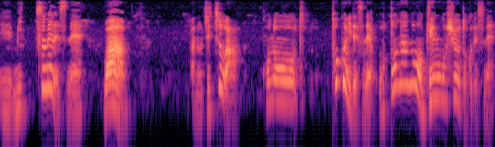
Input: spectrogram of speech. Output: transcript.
えー、3つ目ですね。はあの実はこの特にですね、大人の言語習得ですね。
